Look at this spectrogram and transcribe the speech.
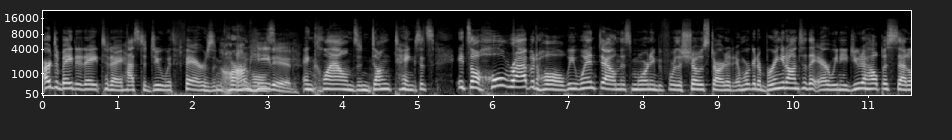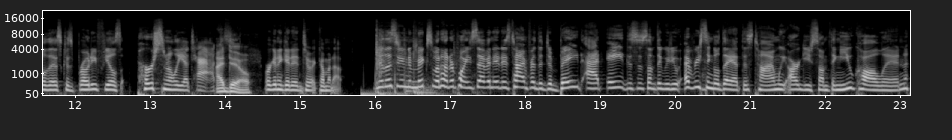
our debate at eight today has to do with fairs and I'm carnivals heated. and clowns and dunk tanks. It's it's a whole rabbit hole we went down this morning before the show started, and we're going to bring it onto the air. We need you to help us settle this because Brody feels personally attacked. I do. We're going to get into it coming up. You're listening to Mix 100.7. It is time for the debate at 8. This is something we do every single day at this time. We argue something, you call in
